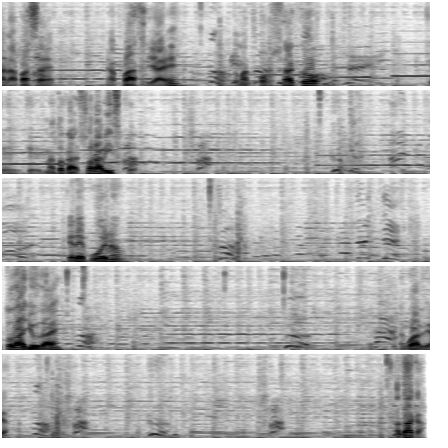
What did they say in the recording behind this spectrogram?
Ah, la pasa, eh. La pasa ya, eh. Tomar por saco. Que, que me ha tocado Sora Visco. Que eres bueno. Toda ayuda, eh. En guardia. Ataca.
